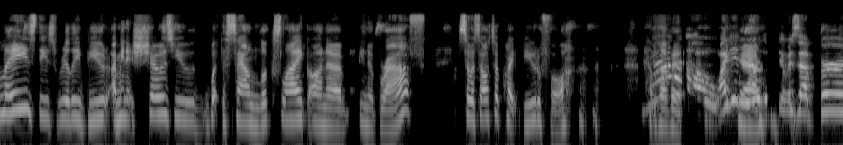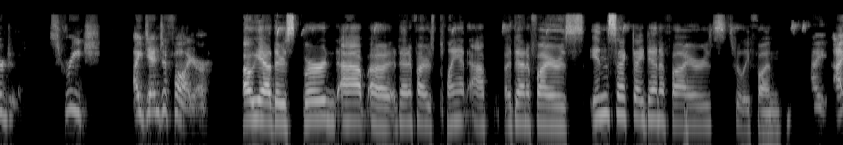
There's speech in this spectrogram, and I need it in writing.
plays these really beautiful I mean it shows you what the sound looks like on a, you know, graph. So it's also quite beautiful. I wow. love it. Oh, I didn't yeah. know there was a bird screech identifier. Oh yeah, there's bird app uh, identifiers, plant app identifiers, insect identifiers. It's really fun. I, I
